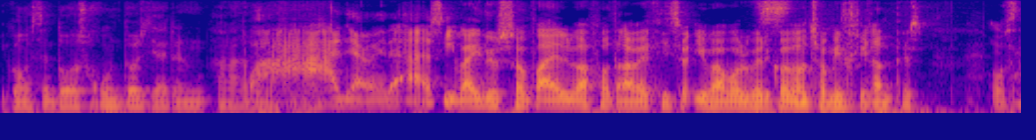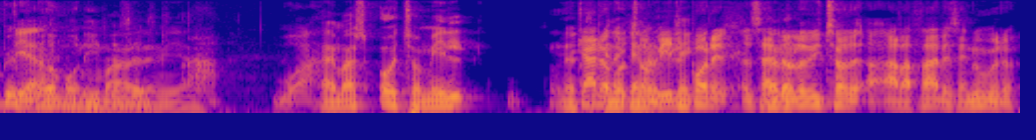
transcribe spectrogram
y cuando estén todos juntos ya irán a la guerra. ¡Buah! Ya verás. Y va a ir Usopp a Elbaf otra vez y, so- y va a volver con 8000 gigantes. Me Hostia. puedo morir. Madre es- mía. Buah. Además, 8000. eh, Claro, que- que no- 8000 que- por. O sea, claro. no lo he dicho al azar ese número.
